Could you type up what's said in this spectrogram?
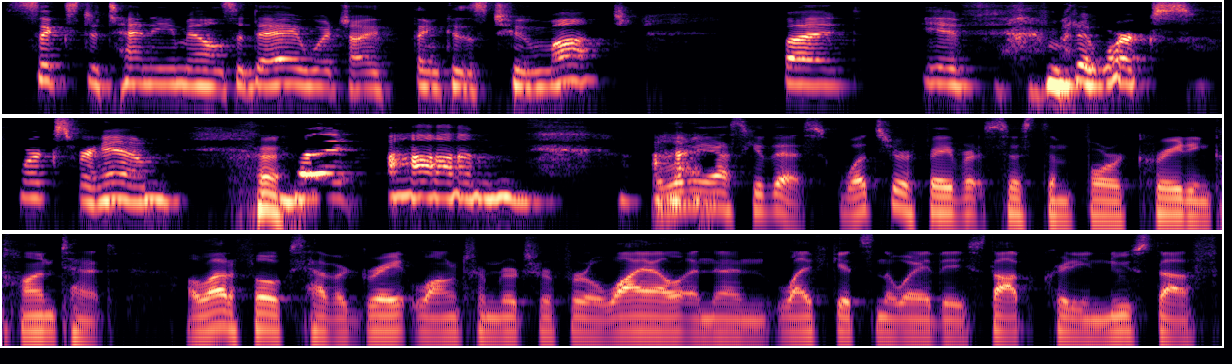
6 to 10 emails a day, which I think is too much but if but it works works for him. But um well, let me ask you this. What's your favorite system for creating content? A lot of folks have a great long-term nurture for a while and then life gets in the way. They stop creating new stuff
